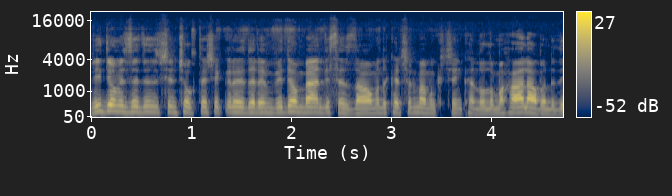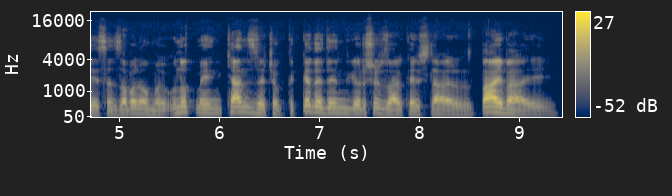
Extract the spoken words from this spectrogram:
videomu izlediğiniz için çok teşekkür ederim. Videomu beğendiyseniz devamını kaçırmamak için kanalıma hala abone değilseniz abone olmayı unutmayın. Kendinize çok dikkat edin. Görüşürüz arkadaşlar. Bay bay.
